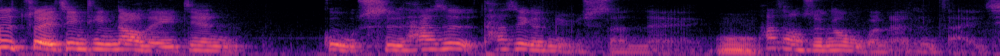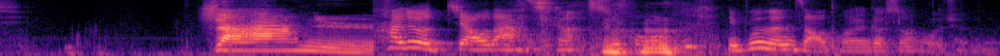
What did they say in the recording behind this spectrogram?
就是最近听到的一件故事，她是她是一个女生哎、欸，嗯，她同时跟五个男生在一起，渣女，她就教大家说，你不能找同一个生活圈的人。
